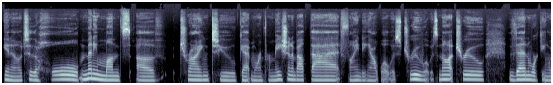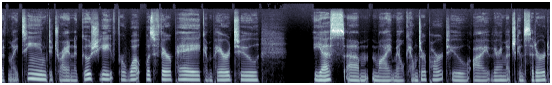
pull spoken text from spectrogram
you know, to the whole many months of trying to get more information about that, finding out what was true, what was not true, then working with my team to try and negotiate for what was fair pay compared to, yes, um, my male counterpart, who I very much considered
